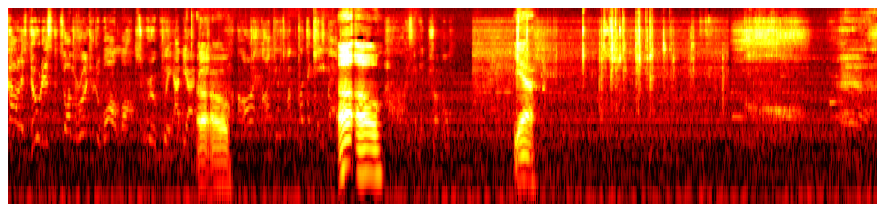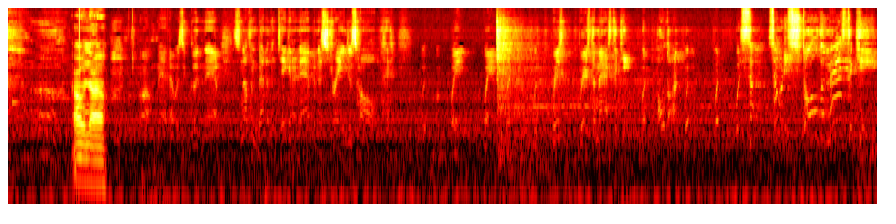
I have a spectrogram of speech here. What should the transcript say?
College do this. So I'm gonna run to the Walmart real quick. I'll be right Uh oh. All right, Black Yoshi, but put the key back. Uh oh. Oh, he's gonna get trouble. Yeah. Oh no. Oh man, that was a good nap. It's nothing better than taking a nap in a stranger's home. wait, wait, wait, wait, wait, where's, where's the master key? Wait, hold on. Wait, some, somebody stole the master key.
